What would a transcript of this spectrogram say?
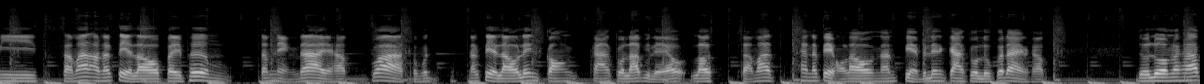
มีสามารถเอานักเตะเราไปเพิ่มตำแหน่งได้ครับ ว่าสมมตินักเตะเราเล่นกองกลางตัวรับอยู่แล้ว เราสามารถให้นักเตะของเรานั้นเปลี่ยนไปเล่นกลางตัวรุกก็ได้นะครับ โดยรวมนะครับ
